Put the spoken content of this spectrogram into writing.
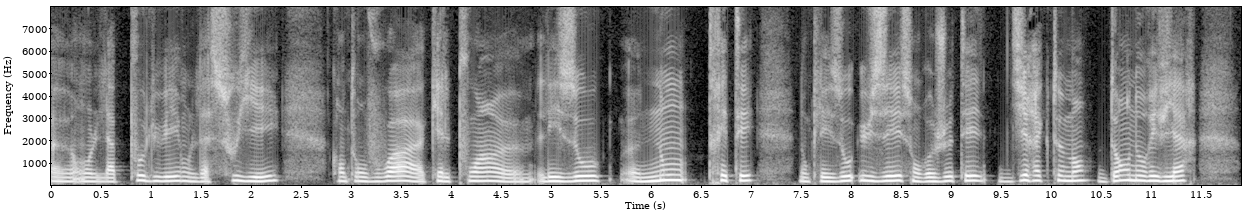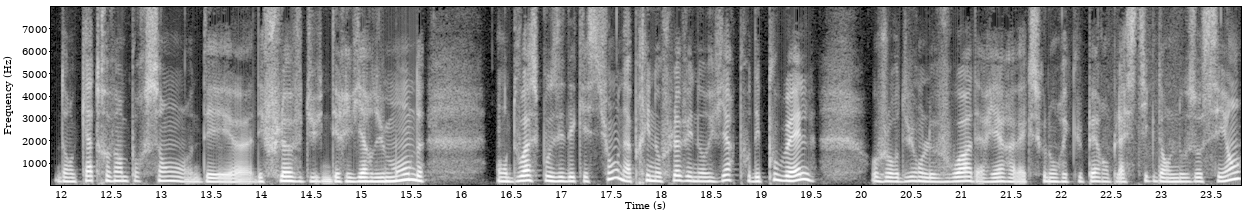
euh, on l'a polluée, on l'a souillée quand on voit à quel point euh, les eaux euh, non traitées, donc les eaux usées, sont rejetées directement dans nos rivières, dans 80% des, euh, des fleuves des rivières du monde, on doit se poser des questions. On a pris nos fleuves et nos rivières pour des poubelles. Aujourd'hui, on le voit derrière avec ce que l'on récupère en plastique dans nos océans.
